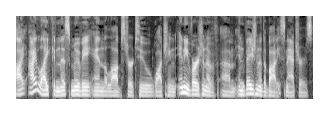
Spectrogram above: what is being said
I, I like in this movie and The Lobster to watching any version of um, Invasion of the Body Snatchers.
